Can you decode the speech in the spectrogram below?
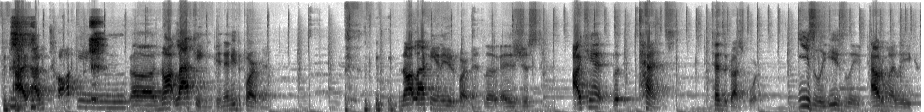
I, I'm talking uh, not lacking in any department. not lacking in any department. Look, it's just I can't look, tens, tens across the board, easily, easily out of my league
